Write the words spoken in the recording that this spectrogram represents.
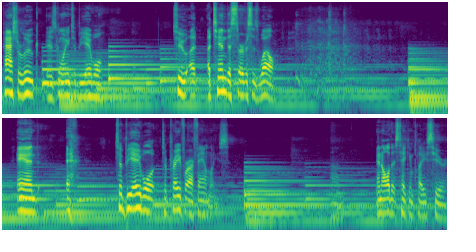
Pastor Luke is going to be able to uh, attend this service as well. and to be able to pray for our families um, and all that's taking place here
